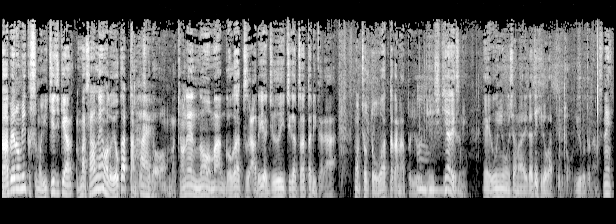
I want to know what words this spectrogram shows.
アベノミクスも一時期、まあ3年ほど良かったんですけど、はい、まあ去年のまあ5月、あるいは11月あたりから、もうちょっと終わったかなという認識がですね、えー、運用者の間で広がっているということなんですね。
